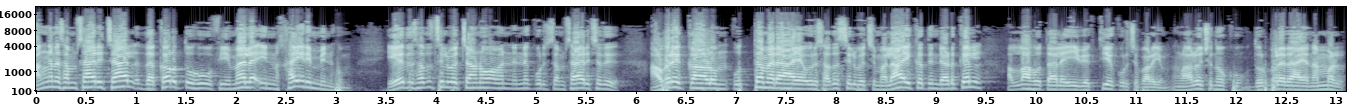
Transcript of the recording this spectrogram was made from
അങ്ങനെ സംസാരിച്ചാൽ മിൻഹും. ഏത് സദസ്സിൽ വെച്ചാണോ അവൻ എന്നെക്കുറിച്ച് സംസാരിച്ചത്? അവരെക്കാളും ഉത്തമരായ ഒരു സദസ്സിൽ വെച്ച് മലായിക്കത്തിന്റെ അടുക്കൽ അള്ളാഹു താല ഈ വ്യക്തിയെക്കുറിച്ച് പറയും. നിങ്ങൾ ആലോചിച്ച് നോക്കൂ. ദുർബലരായ നമ്മൾ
